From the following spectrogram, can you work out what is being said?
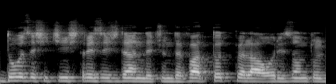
25-30 de ani, deci undeva tot pe la orizontul 2040-2045,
